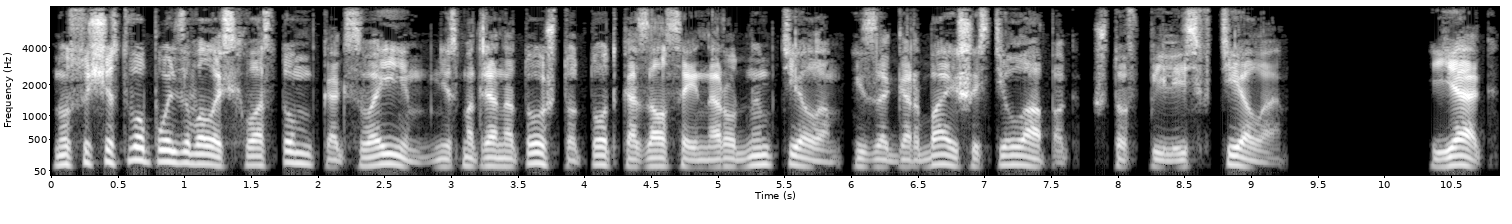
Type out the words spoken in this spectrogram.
Но существо пользовалось хвостом как своим, несмотря на то, что тот казался инородным телом из-за горба и шести лапок, что впились в тело. Як,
